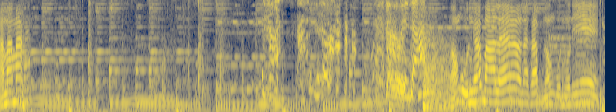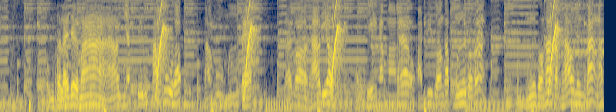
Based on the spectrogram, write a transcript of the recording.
มามามาไม่ใช่น้องอุ่นครับมาแล้วนะครับ น้องอุ่นคนนี้ส่งสไลเดอร์มาเอาเหยียบตีนขาคู่ครับขาคู่มือแปะแล้วก็เท้าเดียวโอเคครับมาแล้ว อันที่สองครับมือสองข้างมือสองข้างกับเท้าหนึ่งข้างครับ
